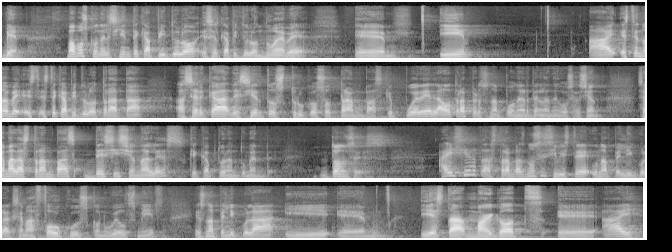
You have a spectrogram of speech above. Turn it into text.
Bien, vamos con el siguiente capítulo, es el capítulo 9, eh, y este, 9, este, este capítulo trata acerca de ciertos trucos o trampas que puede la otra persona ponerte en la negociación. Se llama las trampas decisionales que capturan tu mente. Entonces, hay ciertas trampas. No sé si viste una película que se llama Focus con Will Smith. Es una película y, eh, y esta Margot, eh, ay,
